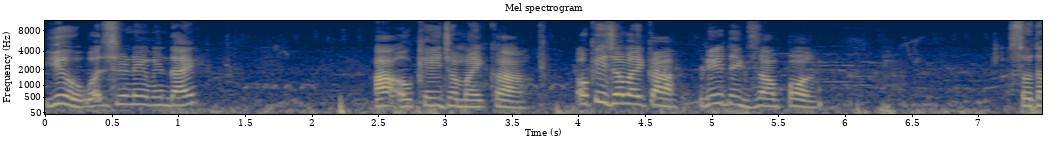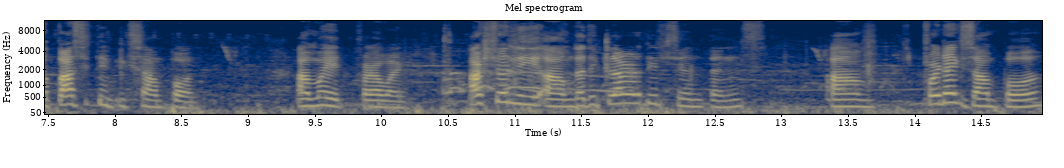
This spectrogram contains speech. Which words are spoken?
You, what's your name, Inday? Ah, okay, Jamaica. Okay, Jamaica, read the example. So the positive example. Um, wait, for a while. Actually, um, the declarative sentence, um, for the example,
